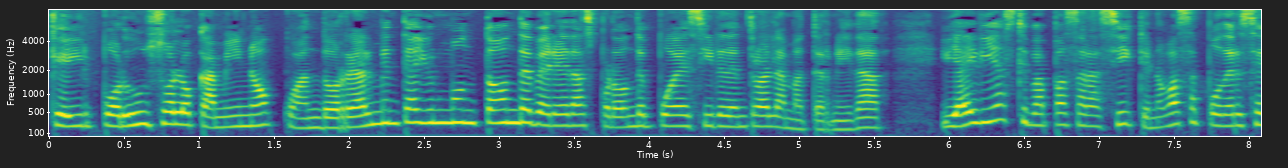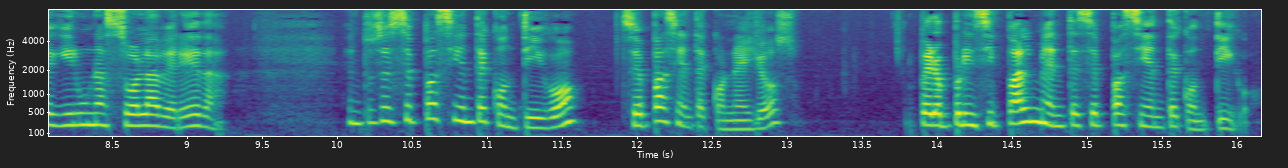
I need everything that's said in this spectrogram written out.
que ir por un solo camino cuando realmente hay un montón de veredas por donde puedes ir dentro de la maternidad. Y hay días que va a pasar así, que no vas a poder seguir una sola vereda. Entonces, sé paciente contigo, sé paciente con ellos, pero principalmente sé paciente contigo.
